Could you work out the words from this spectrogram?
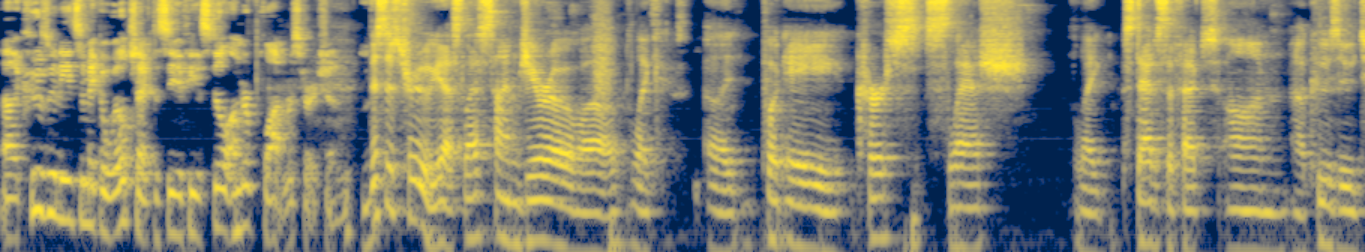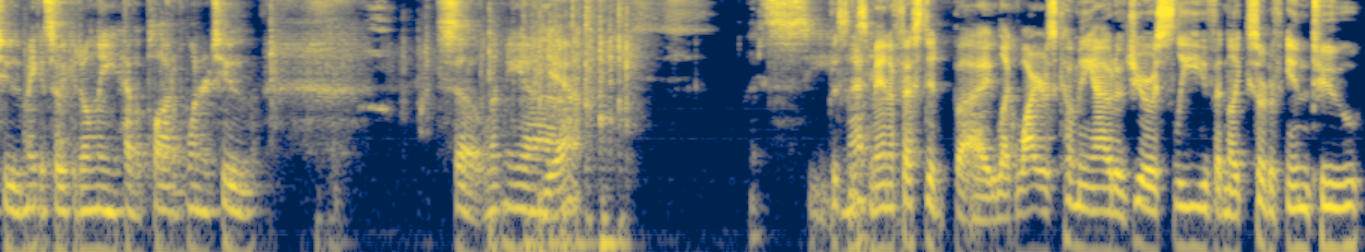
uh, Kuzu needs to make a will check to see if he's still under plot restriction. This is true. Yes, last time Jiro uh, like uh, put a curse slash like status effect on uh, Kuzu to make it so he could only have a plot of one or two. So let me. Uh, yeah, Let's see. this Matt- is manifested by like wires coming out of Jiro's sleeve and like sort of into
